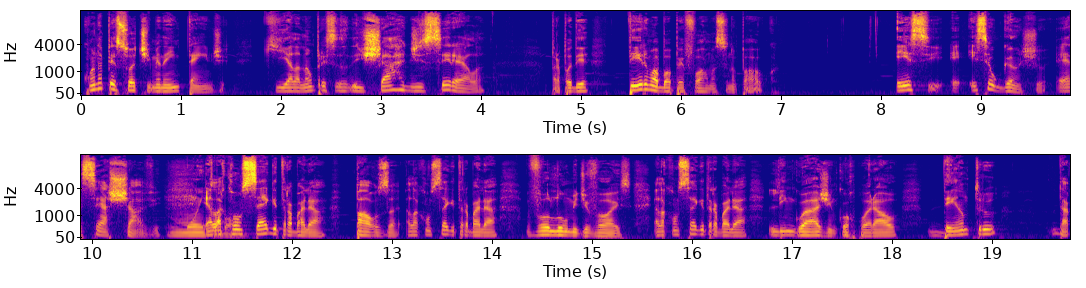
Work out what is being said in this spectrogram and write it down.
Quando a pessoa tímida entende que ela não precisa deixar de ser ela para poder ter uma boa performance no palco, esse, esse é o gancho, essa é a chave. Muito ela bom. consegue trabalhar pausa, ela consegue trabalhar volume de voz, ela consegue trabalhar linguagem corporal dentro da,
